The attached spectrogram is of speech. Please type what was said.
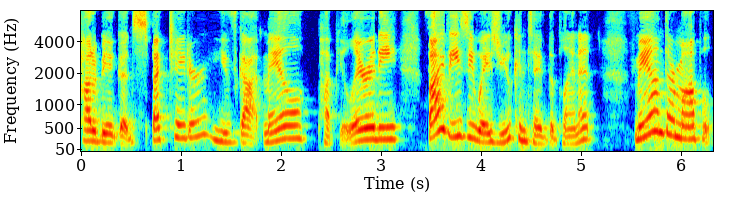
how to be a good spectator, you've got mail, popularity, five easy ways you can save the planet, Mia, Thermop-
